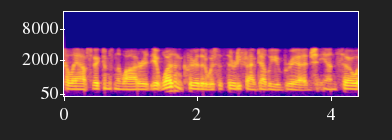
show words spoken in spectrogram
collapse victims in the water, it wasn't clear that it was the 35W bridge. And so,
